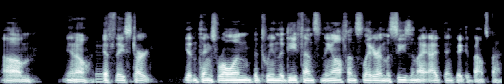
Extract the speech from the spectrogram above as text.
um, you know if they start getting things rolling between the defense and the offense later in the season, I, I think they could bounce back.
